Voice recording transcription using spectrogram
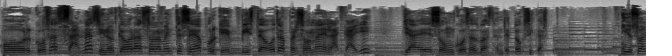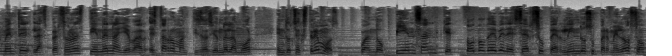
por cosas sanas, sino que ahora solamente sea porque viste a otra persona en la calle, ya son cosas bastante tóxicas. Y usualmente las personas tienden a llevar esta romantización del amor en dos extremos. Cuando piensan que todo debe de ser súper lindo, súper meloso,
